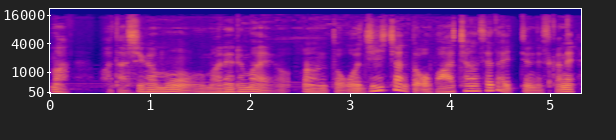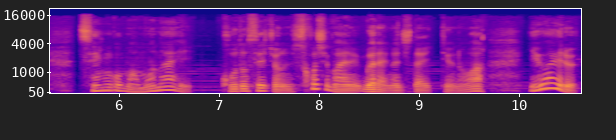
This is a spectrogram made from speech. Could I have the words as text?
まあ、私がもう生まれる前、うんと、おじいちゃんとおばあちゃん世代っていうんですかね、戦後間もない高度成長の少し前ぐらいの時代っていうのは、いわゆる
